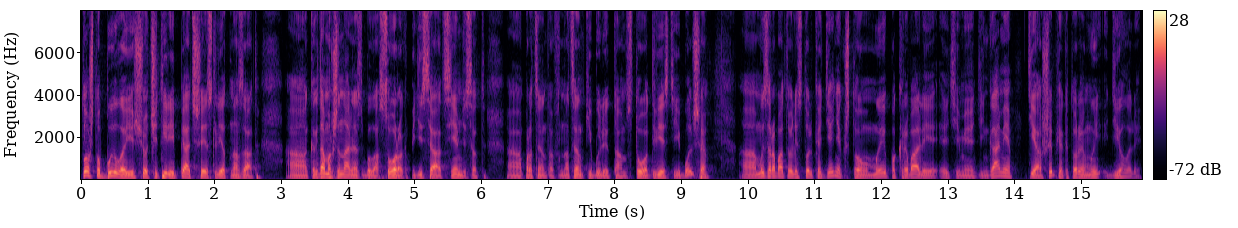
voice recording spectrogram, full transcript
то, что было еще 4, 5, 6 лет назад, а, когда маржинальность была 40, 50, 70 процентов, наценки были там 100, 200 и больше, мы зарабатывали столько денег, что мы покрывали этими деньгами те ошибки, которые мы делали.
